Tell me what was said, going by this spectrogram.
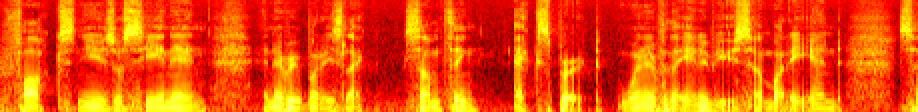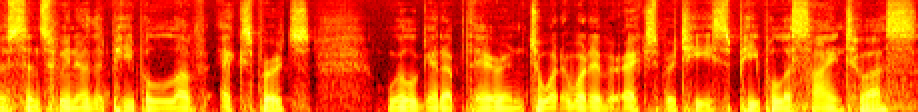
Fox News or CNN, and everybody's like something expert whenever they interview somebody. And so, since we know that people love experts, we'll get up there and to whatever expertise people assign to us,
